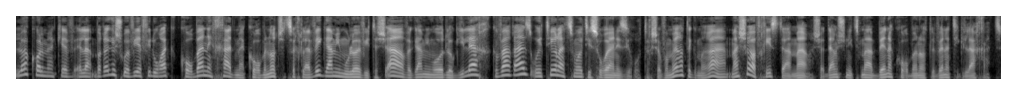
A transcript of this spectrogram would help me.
לא הכל מעכב, אלא ברגע שהוא הביא אפילו רק קורבן אחד מהקורבנות שצריך להביא, גם אם הוא לא הביא את השאר וגם אם הוא עוד לא גילח, כבר אז הוא התיר לעצמו את איסורי הנזירות. עכשיו אומרת הגמרא, מה שרב חיסטה אמר, שאדם שנטמע בין הקורבנות לבין התגלחת,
